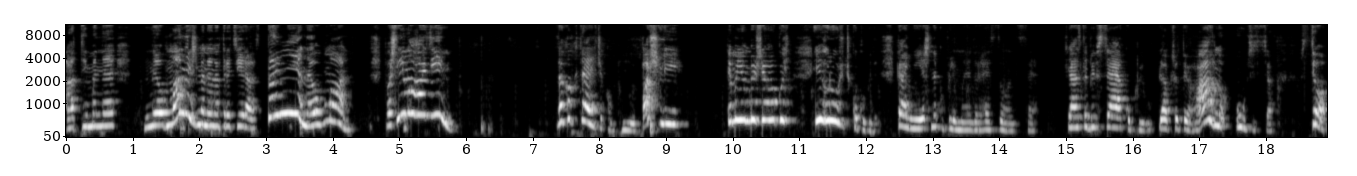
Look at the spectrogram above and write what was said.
А ти мене не обманеш мене на третій раз? Та ні, не обман. Пошли в магазин. За коктейльчиком. Ну, пошли. Ти мені обіцяв якусь ігрушечку купити. Звісно, куплю, моє дороге сонце. Зараз тобі все куплю, якщо ти гарно учишся. Все,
